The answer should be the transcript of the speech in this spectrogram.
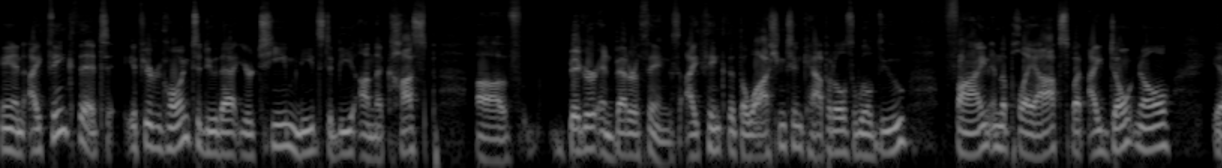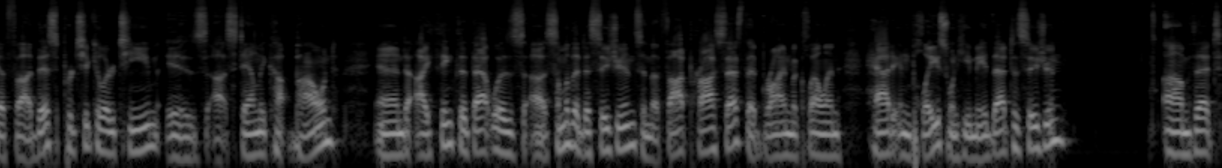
And I think that if you're going to do that, your team needs to be on the cusp of bigger and better things. I think that the Washington Capitals will do fine in the playoffs, but I don't know if uh, this particular team is uh, Stanley Cup bound. And I think that that was uh, some of the decisions and the thought process that Brian MacLellan had in place when he made that decision. Um, that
